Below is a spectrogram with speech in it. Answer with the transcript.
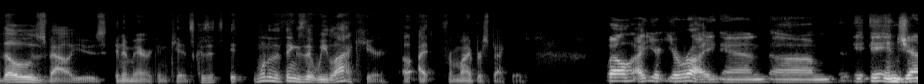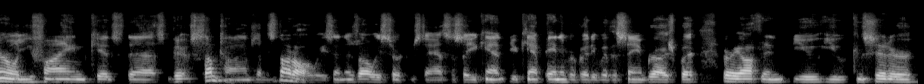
those values in American kids because it's it, one of the things that we lack here, uh, I, from my perspective. Well, you're, you're right, and um, in general, you find kids that sometimes, and it's not always, and there's always circumstances, so you can't you can't paint everybody with the same brush. But very often, you you consider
